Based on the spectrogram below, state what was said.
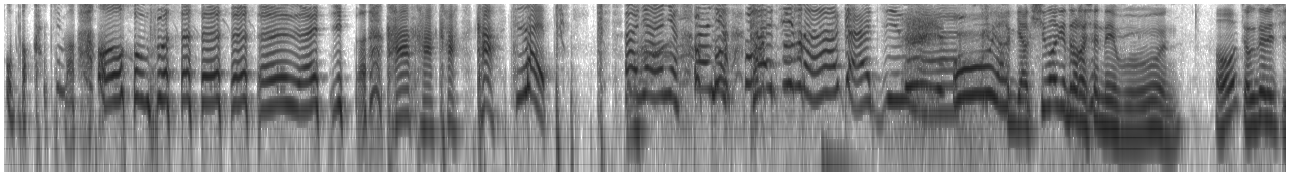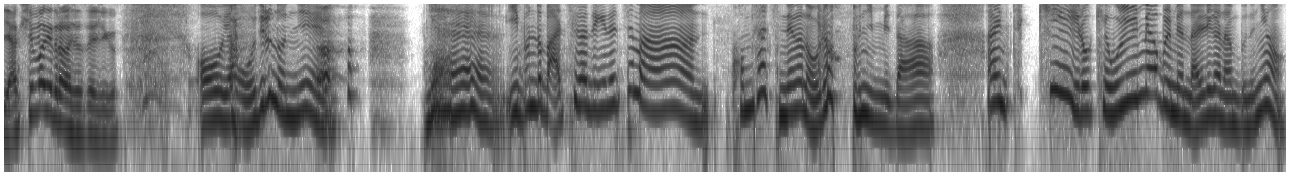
오빠 가지 마. 어, 오빠. 가지 마. 가, 가, 가, 가. 치사해. 아니야, 아니야, 아니야. 가지 마, 가지 마. 오, 약, 약 심하게 들어가셨네, 이분. 어? 정선희 씨, 약 심하게 들어가셨어요, 지금. 어, 야, 어디로 넣니? 예, 이분도 마취가 되긴 했지만, 검사 진행은 어려운 분입니다. 아니, 특히 이렇게 울며 불며 난리가 난 분은요,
